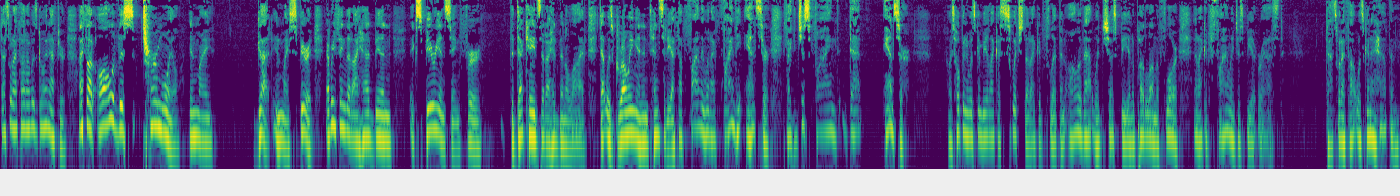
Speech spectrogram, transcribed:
That's what I thought I was going after. I thought all of this turmoil in my gut, in my spirit, everything that I had been experiencing for the decades that I had been alive, that was growing in intensity. I thought, finally, when I find the answer, if I could just find that answer, I was hoping it was going to be like a switch that I could flip, and all of that would just be in a puddle on the floor, and I could finally just be at rest. That's what I thought was going to happen.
